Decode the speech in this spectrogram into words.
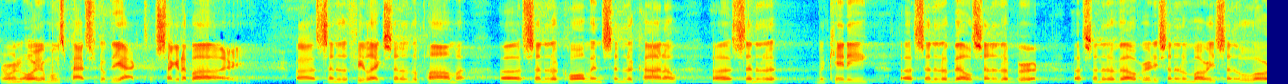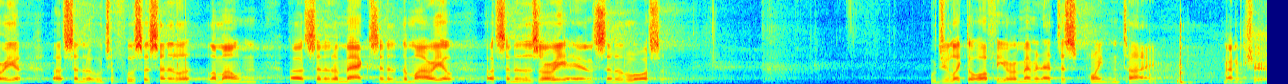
Chairman Euer moves passage of the act. Seconded by uh, Senator Felag, Senator Palmer, uh, Senator Coleman, Senator Cano, uh, Senator McKenney, uh, Senator Bell, Senator Burke, uh, Senator Valverde, Senator Murray, Senator Lauria, uh, Senator Ujifusa, Senator LaMountain, Senator Mack, Senator DiMario, Senator Zurier, and Senator Lawson. Would you like to offer your amendment at this point in time, Madam Chair?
